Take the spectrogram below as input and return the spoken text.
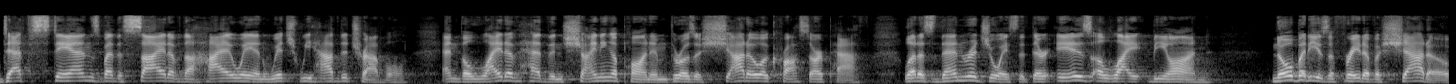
Death stands by the side of the highway in which we have to travel, and the light of heaven shining upon him throws a shadow across our path. Let us then rejoice that there is a light beyond. Nobody is afraid of a shadow,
